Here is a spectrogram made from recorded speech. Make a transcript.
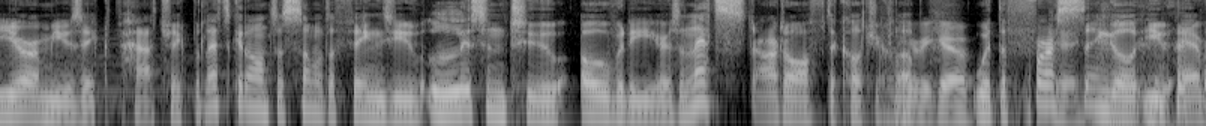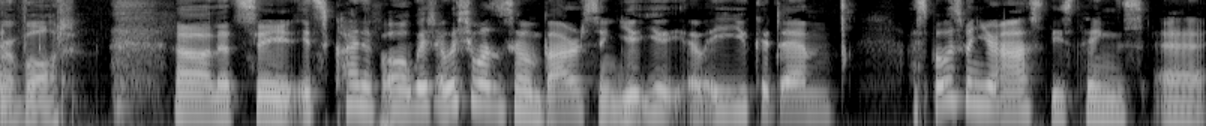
Your music, Patrick. But let's get on to some of the things you've listened to over the years. And let's start off the Culture Club Here we go. with the first okay. single you ever bought. oh, let's see. It's kind of oh, I wish I wish it wasn't so embarrassing. You you you could um, I suppose when you're asked these things, uh,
